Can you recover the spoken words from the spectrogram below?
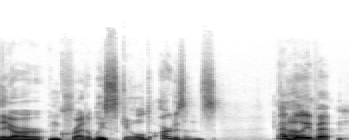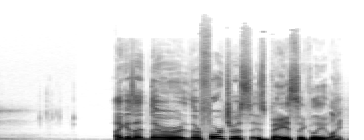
They are incredibly skilled artisans. I believe it. Like I said, their their fortress is basically like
